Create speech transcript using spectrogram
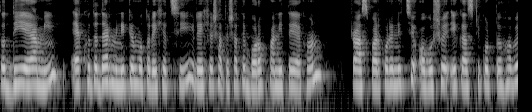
তো দিয়ে আমি এক হতে দেড় মিনিটের মতো রেখেছি। রেখে সাথে সাথে বরফ পানিতে এখন ট্রান্সফার করে নিচ্ছি। অবশ্যই এই কাজটি করতে হবে।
